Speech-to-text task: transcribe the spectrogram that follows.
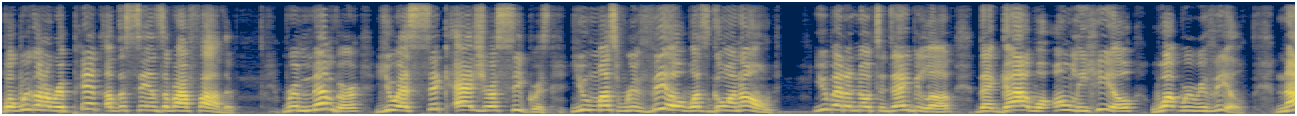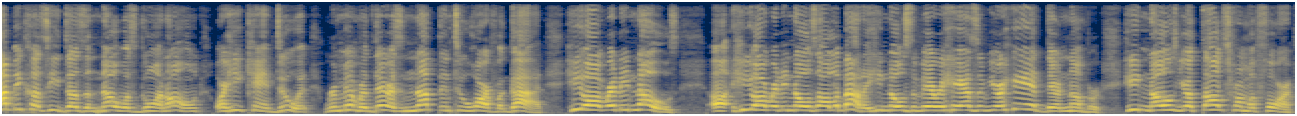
but we're going to repent of the sins of our Father. Remember, you're as sick as your secrets. You must reveal what's going on. You better know today, beloved, that God will only heal what we reveal. Not because he doesn't know what's going on or he can't do it. Remember, there is nothing too hard for God. He already knows. Uh, he already knows all about it. He knows the very hairs of your head, their number. He knows your thoughts from afar.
